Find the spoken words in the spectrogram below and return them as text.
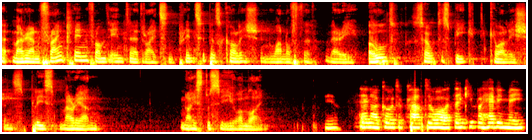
Uh, Marianne Franklin from the Internet Rights and Principles Coalition, one of the very old, so to speak, coalitions. Please, Marianne, nice to see you online. Yeah. Tēnā koutou katoa. Thank you for having me.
